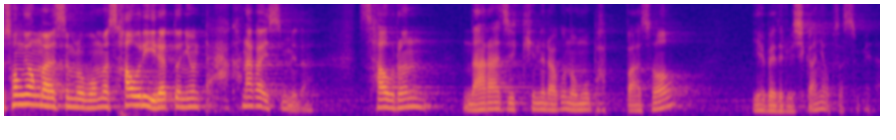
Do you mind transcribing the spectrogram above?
성경 말씀을 보면 사울이 이랬던 이유는 딱 하나가 있습니다. 사울은 나라 지키느라고 너무 바빠서 예배드릴 시간이 없었습니다.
